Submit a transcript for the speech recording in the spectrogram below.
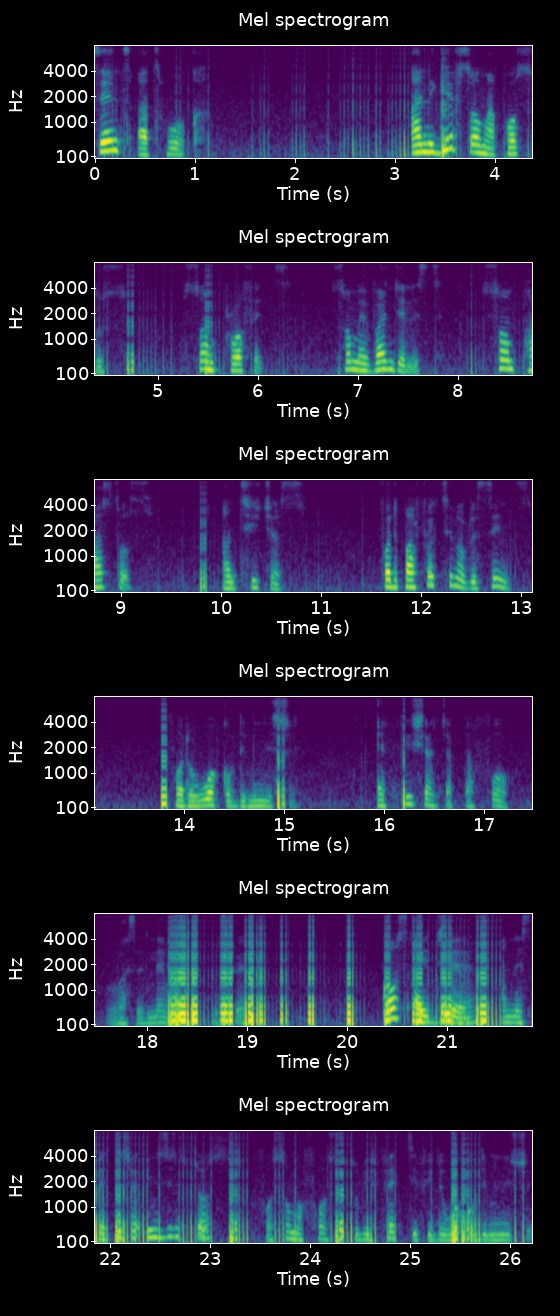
Saints at work. And he gave some apostles, some prophets, some evangelists, some pastors and teachers for the perfecting of the saints, for the work of the ministry. Ephesians chapter 4, verse 11 to 12. God's idea and expectation isn't just for some of us to be effective in the work of the ministry,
